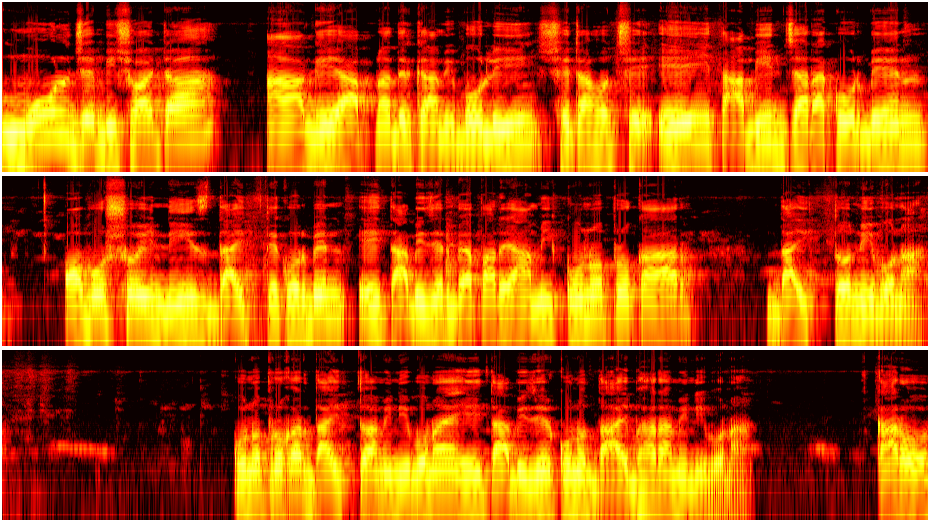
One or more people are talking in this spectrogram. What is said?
মূল যে বিষয়টা আগে আপনাদেরকে আমি বলি, সেটা হচ্ছে এই তাবিজ যারা করবেন, অবশ্যই নিজ দায়িত্বে করবেন। এই তাবিজের ব্যাপারে আমি কোনো প্রকার দায়িত্ব নিব না। কোনো প্রকার দায়িত্ব আমি নিব না, এই তাবিজের কোনো দায়ভার আমি নিব না। কারণ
